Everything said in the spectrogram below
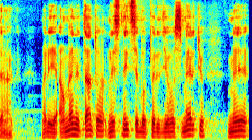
Так, Марія, а в мене тато не сниться, бо перед його смертю ми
